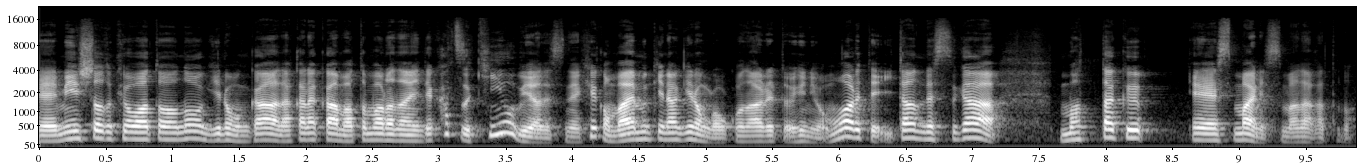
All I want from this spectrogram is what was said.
え民主党と共和党の議論がなかなかまとまらないんでかつ金曜日はですね結構前向きな議論が行われるというふうに思われていたんですが全く、え前に進まなかったと。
